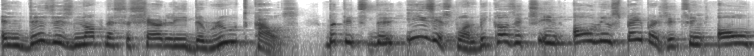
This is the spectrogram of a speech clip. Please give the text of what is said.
And this is not necessarily the root cause. But it's the easiest one because it's in all newspapers, it's in all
